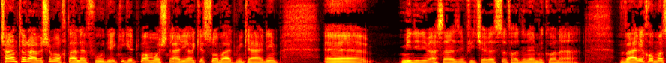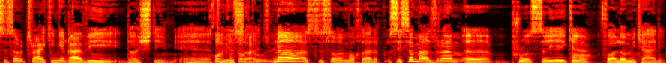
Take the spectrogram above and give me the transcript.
چند تا روش مختلف بود. یکی که با مشتری ها که صحبت می‌کردیم می‌دیدیم اصلا از این feature استفاده نمی‌کنن. ولی خب ما سیستم tracking قوی داشتیم توی سایت. نه از سیستم مختلف. سیستم منظورم پروسه که follow می‌کردیم.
